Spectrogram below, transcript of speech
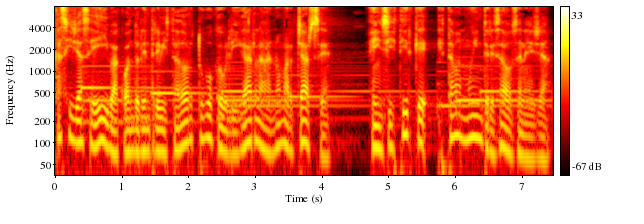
Casi ya se iba cuando el entrevistador tuvo que obligarla a no marcharse e insistir que estaban muy interesados en ella.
